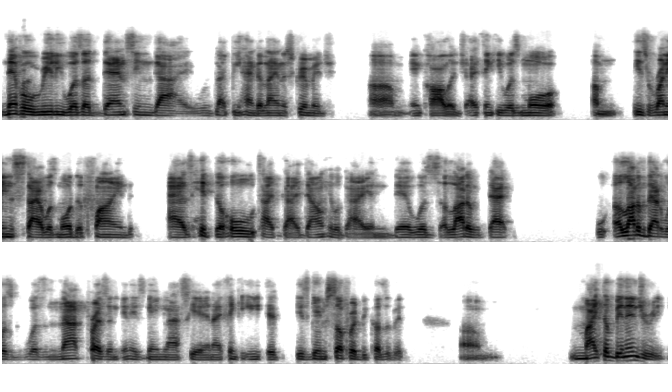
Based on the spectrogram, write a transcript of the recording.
Never really was a dancing guy, like behind the line of scrimmage. Um, in college, I think he was more. Um, his running style was more defined as hit the hole type guy, downhill guy, and there was a lot of that. A lot of that was was not present in his game last year, and I think he it, his game suffered because of it. Um, might have been injury.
